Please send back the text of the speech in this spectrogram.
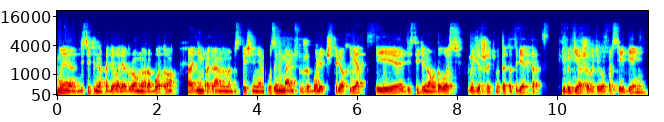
мы действительно проделали огромную работу. Одним программным обеспечением занимаемся уже более четырех лет, и действительно удалось выдержать вот этот вектор и выдерживать его по сей день.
